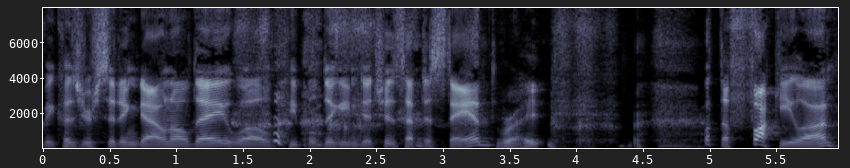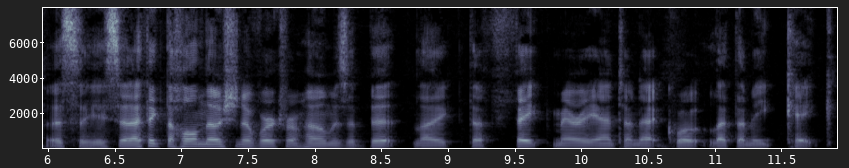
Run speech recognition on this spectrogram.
because you're sitting down all day while people digging ditches have to stand? right. What the fuck, Elon? Let's see. He said, I think the whole notion of work from home is a bit like the fake Marie Antoinette quote, let them eat cake.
